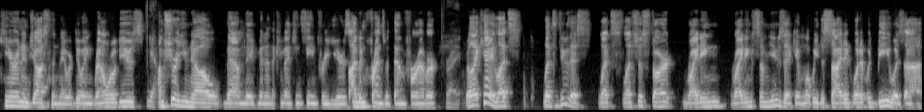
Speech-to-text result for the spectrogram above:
Kieran and Justin, they were doing rental reviews. Yeah. I'm sure you know them. They've been in the convention scene for years. I've been friends with them forever. Right. We're like, hey, let's let's do this. Let's let's just start writing writing some music. And what we decided what it would be was uh,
